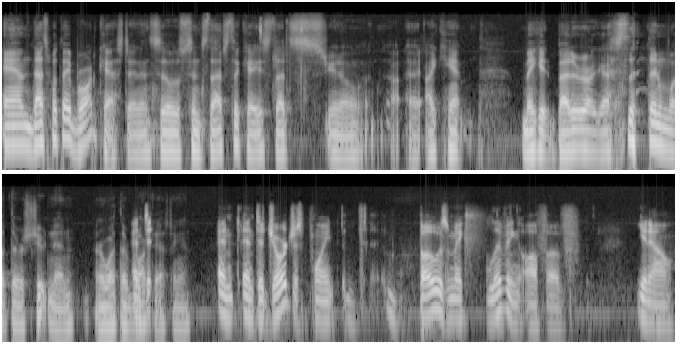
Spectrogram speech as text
and that's what they broadcast in. And so since that's the case, that's you know I, I can't make it better, I guess, than what they're shooting in or what they're And to- broadcasting in. And and to George's point, Bose makes a living off of, you know,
